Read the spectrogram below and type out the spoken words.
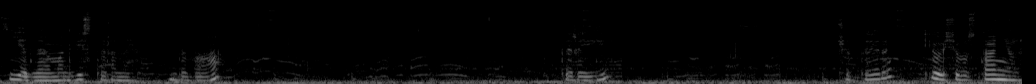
з'єднуємо дві сторони. Два, три, чотири і ось в останню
